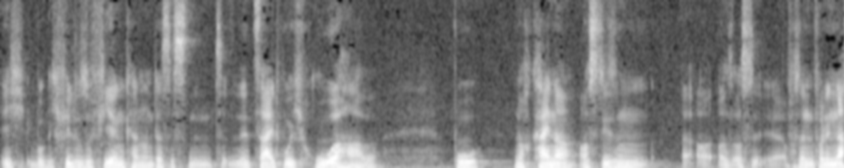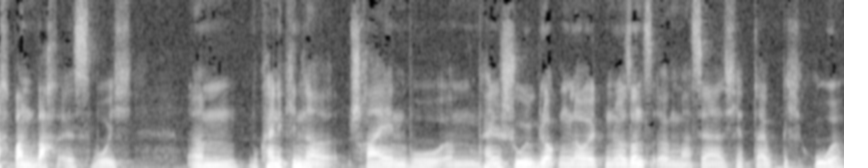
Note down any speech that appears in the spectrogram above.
ich wirklich philosophieren kann. Und das ist eine Zeit, wo ich Ruhe habe, wo noch keiner aus diesem, äh, aus, aus, von den Nachbarn wach ist, wo ich ähm, wo keine Kinder schreien, wo ähm, keine Schulglocken läuten oder sonst irgendwas. Ja? Ich habe da wirklich Ruhe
